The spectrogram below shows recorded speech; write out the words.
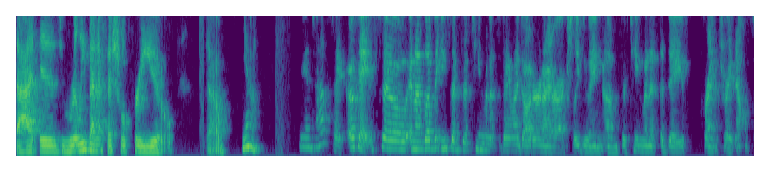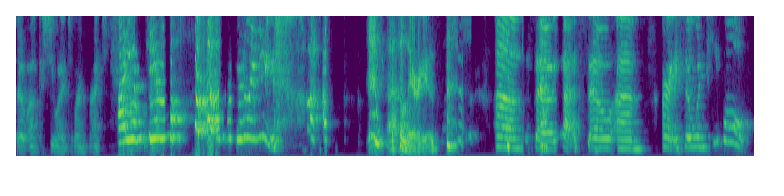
that is really beneficial for you. So, yeah. Fantastic. Okay, so and I love that you said 15 minutes a day. My daughter and I are actually doing um, 15 minute a day French right now. So because uh, she wanted to learn French. I am too. That's really neat. That's hilarious. um, so yeah. So um, all right. So when people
